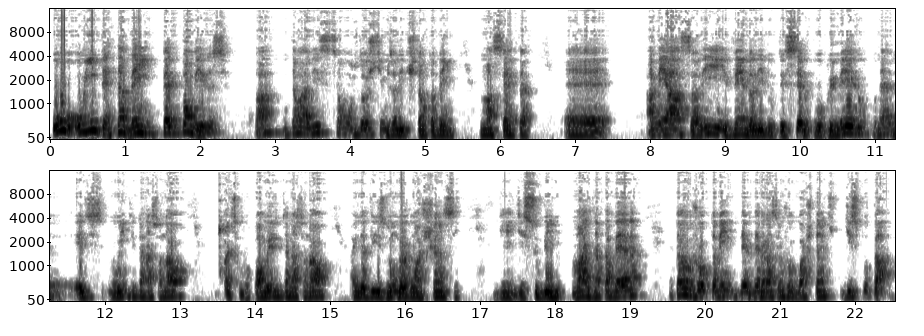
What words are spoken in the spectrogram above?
O, o, Inter também pega o Palmeiras, tá? Então, ali são os dois times ali que estão também numa certa é, ameaça ali, vendo ali do terceiro para o primeiro, né? Eles, o Inter Internacional, desculpa, o Palmeiras Internacional ainda vislumbra alguma chance de, de subir mais na tabela. Então, o jogo também deverá ser um jogo bastante disputado.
